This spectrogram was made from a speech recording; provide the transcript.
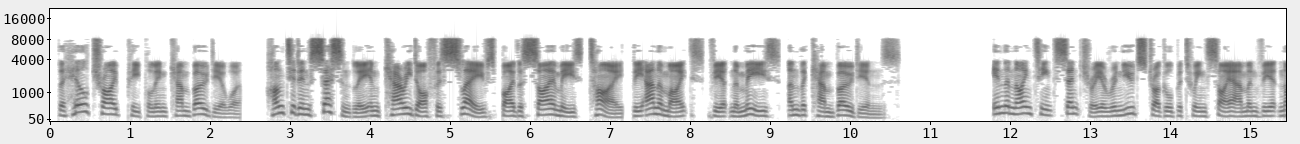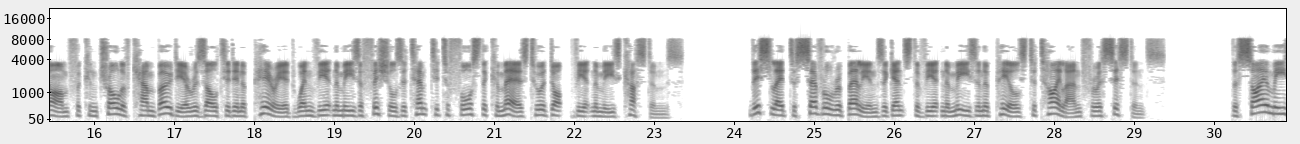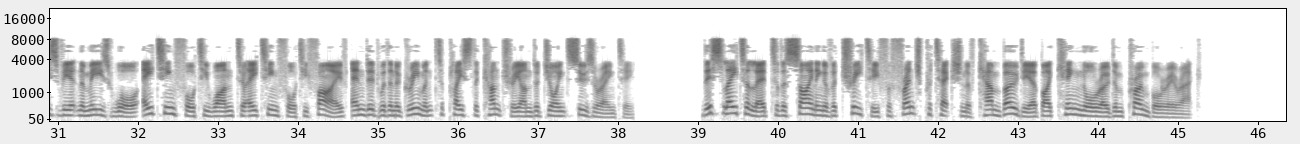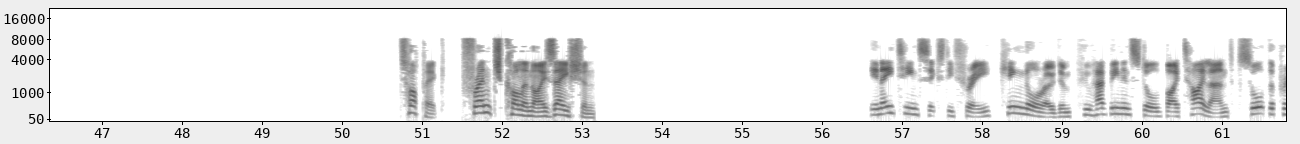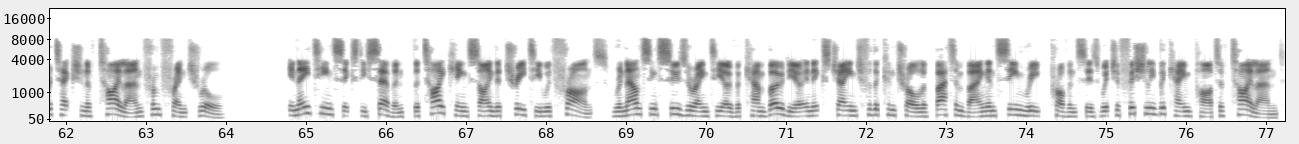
The Hill tribe people in Cambodia were hunted incessantly and carried off as slaves by the Siamese Thai, the Annamites Vietnamese, and the Cambodians. In the 19th century a renewed struggle between Siam and Vietnam for control of Cambodia resulted in a period when Vietnamese officials attempted to force the Khmers to adopt Vietnamese customs. This led to several rebellions against the Vietnamese and appeals to Thailand for assistance. The Siamese-Vietnamese War 1841 ended with an agreement to place the country under joint suzerainty. This later led to the signing of a treaty for French protection of Cambodia by King Norodom Promborirach. Topic: French colonization. In 1863, King Norodom, who had been installed by Thailand, sought the protection of Thailand from French rule. In 1867, the Thai king signed a treaty with France, renouncing suzerainty over Cambodia in exchange for the control of Battambang and Siem Reap provinces which officially became part of Thailand.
